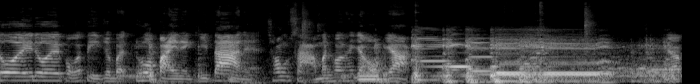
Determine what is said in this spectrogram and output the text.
โดยโดยปกติจนทั่วไปเนี่ยกีตาร์เนี่ยช่องสามมันค่อนข้างจะออกยากครับ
